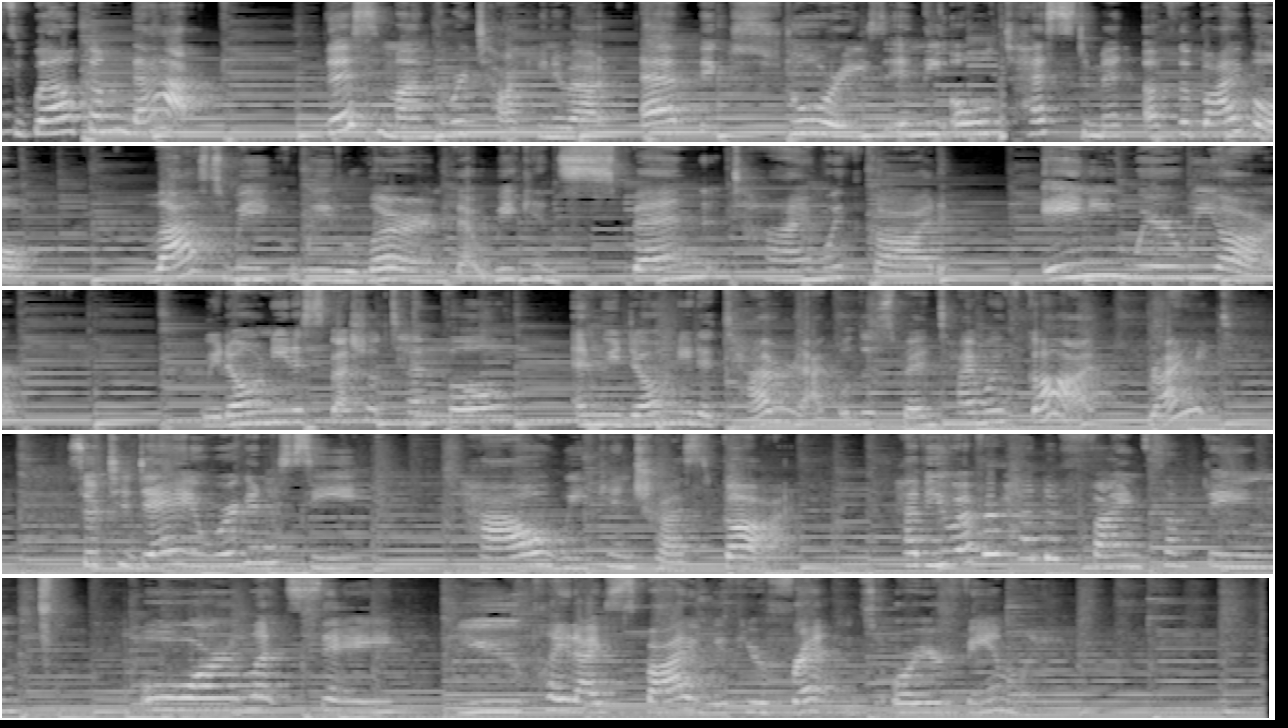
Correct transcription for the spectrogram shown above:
guys, welcome back. This month we're talking about epic stories in the Old Testament of the Bible. Last week we learned that we can spend time with God anywhere we are. We don't need a special temple and we don't need a tabernacle to spend time with God, right? So today we're going to see how we can trust God. Have you ever had to find something, or let's say you played I Spy with your friends or your family?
